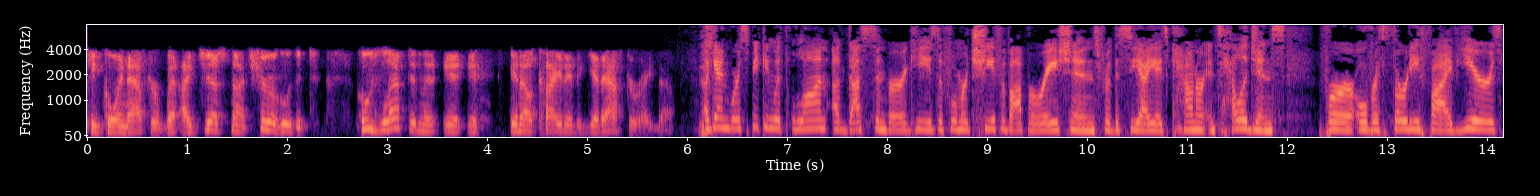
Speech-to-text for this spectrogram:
keep going after. But I'm just not sure who the who's left in the in Al Qaeda to get after right now. Again, we're speaking with Lon Augustenberg. He's the former chief of operations for the CIA's counterintelligence for over 35 years.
